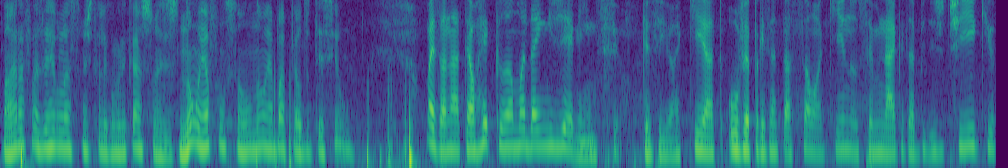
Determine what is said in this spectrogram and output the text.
para fazer regulação de telecomunicações. Isso não é função, não é papel do TCU. Mas a Anatel reclama da ingerência. Quer dizer, aqui houve apresentação aqui no seminário da BIDTIC,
